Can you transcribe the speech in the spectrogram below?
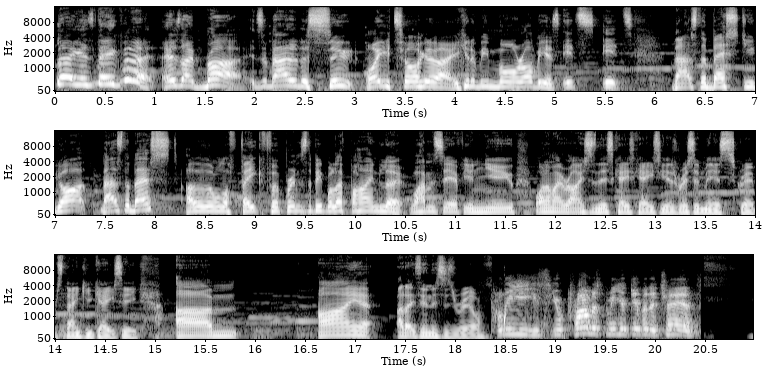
look, it's Bigfoot. It's like, bruh, it's a man in a suit. What are you talking about? It could have been more obvious. It's, it's, that's the best you got? That's the best? Other than all the fake footprints that people left behind? Look, what happens here if you're new? One of my writers, in this case Casey, has written me a script. Thank you, Casey. Um, I I don't think this is real. Please, you promised me you'd give it a chance.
